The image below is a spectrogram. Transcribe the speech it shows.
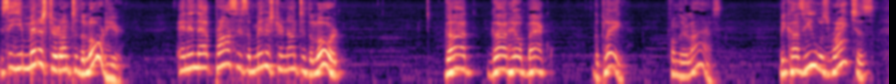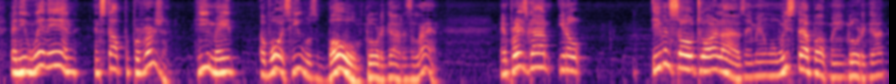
You see, he ministered unto the Lord here. And in that process of ministering unto the Lord, God, God held back the plague from their lives because he was righteous and he went in and stopped the perversion. He made a voice. He was bold, glory to God, as a lion. And praise God, you know, even so to our lives, amen. When we step up, man, glory to God,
